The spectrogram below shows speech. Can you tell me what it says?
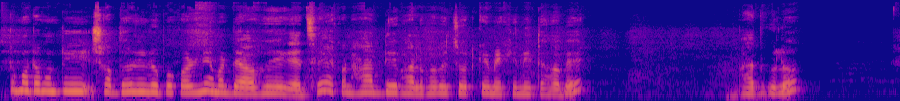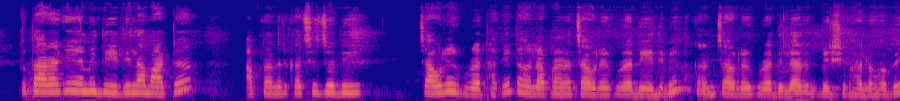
তো মোটামুটি সব ধরনের উপকরণই আমার দেওয়া হয়ে গেছে। এখন হাত দিয়ে ভালোভাবে চটকে মেখে নিতে হবে ভাতগুলো। তো তার আগে আমি দিয়ে দিলাম আটা। আপনাদের কাছে যদি চাউলের গুঁড়া থাকে, তাহলে আপনারা চাউলের গুঁড়া দিয়ে দেবেন, কারণ চাউলের গুঁড়া দিলে আরও বেশি ভালো হবে।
